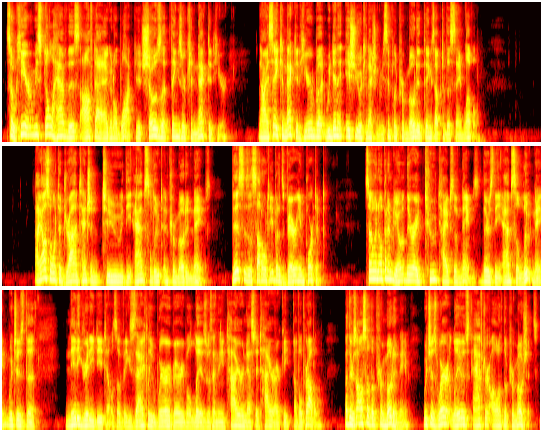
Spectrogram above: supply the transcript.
So here we still have this off-diagonal block. It shows that things are connected here. Now I say connected here, but we didn't issue a connection. We simply promoted things up to the same level. I also want to draw attention to the absolute and promoted names. This is a subtlety, but it's very important. So in OpenMDAO, there are two types of names. There's the absolute name, which is the nitty gritty details of exactly where a variable lives within the entire nested hierarchy of a problem. But there's also the promoted name, which is where it lives after all of the promotions.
